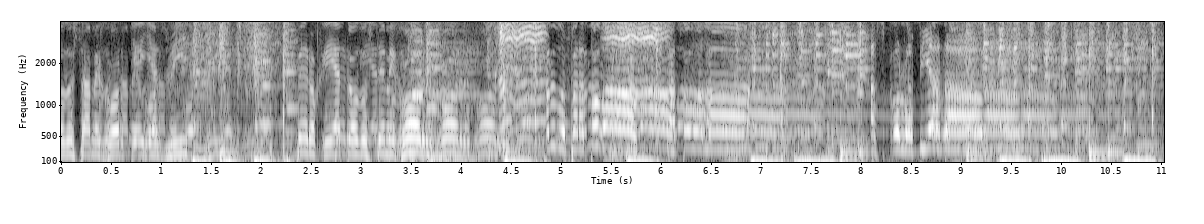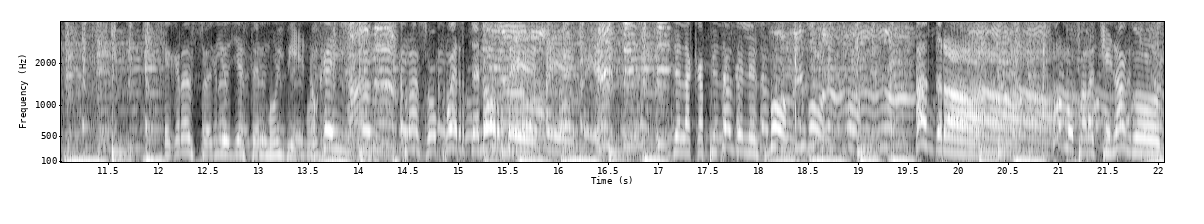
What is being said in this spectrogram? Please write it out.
Todo está mejor que Yasmin. Espero que ya todo esté mejor. Saludos para todos, para todas las colombianas. Gracias a Dios ya estén muy bien, ¿ok? Un abrazo fuerte, enorme. Desde la capital del smog. Andra. Solo para chilangos.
